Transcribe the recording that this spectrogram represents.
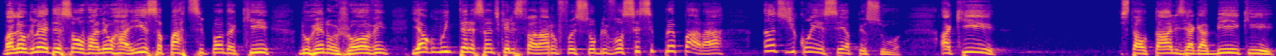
Valeu, Gleiderson, valeu, Raíssa, participando aqui no Reno Jovem. E algo muito interessante que eles falaram foi sobre você se preparar antes de conhecer a pessoa. Aqui está o Thales e a Gabi, que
